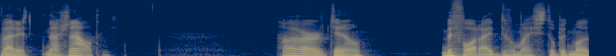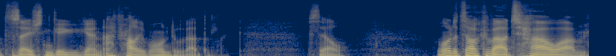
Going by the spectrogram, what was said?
various nationalities however you know before i do my stupid monetization gig again i probably won't do that but like still i want to talk about how um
